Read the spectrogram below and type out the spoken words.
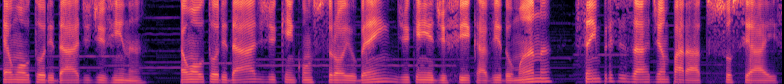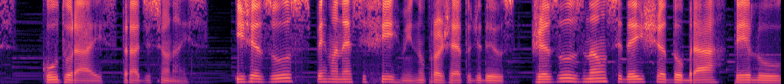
é uma autoridade divina. É uma autoridade de quem constrói o bem, de quem edifica a vida humana, sem precisar de amparatos sociais, culturais, tradicionais. E Jesus permanece firme no projeto de Deus. Jesus não se deixa dobrar pelo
